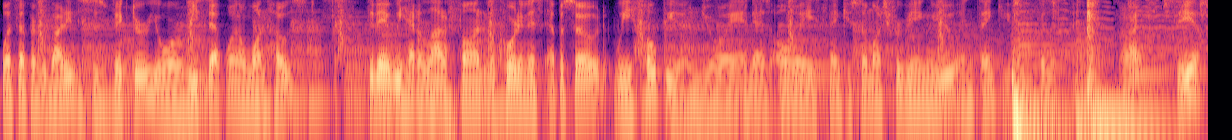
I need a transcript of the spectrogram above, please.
What's up, everybody? This is Victor, your Reset 101 host. Today we had a lot of fun recording this episode. We hope you enjoy, and as always, thank you so much for being you, and thank you for listening. All right, see ya.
